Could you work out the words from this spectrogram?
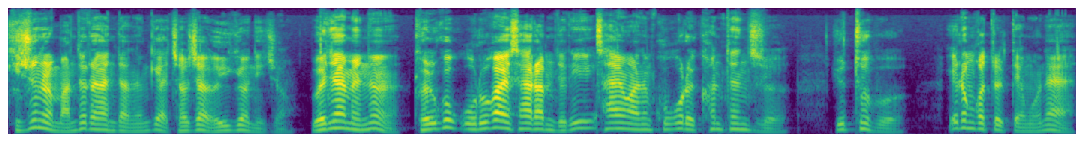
기준을 만들어야 한다는 게 저자의 의견이죠. 왜냐하면은 결국 우루과이 사람들이 사용하는 구글의 컨텐츠, 유튜브 이런 것들 때문에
